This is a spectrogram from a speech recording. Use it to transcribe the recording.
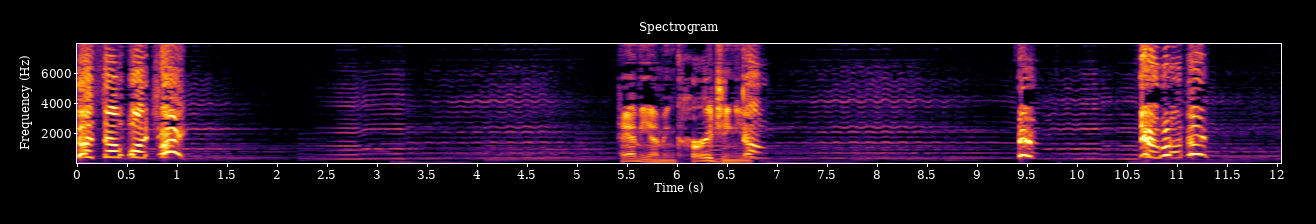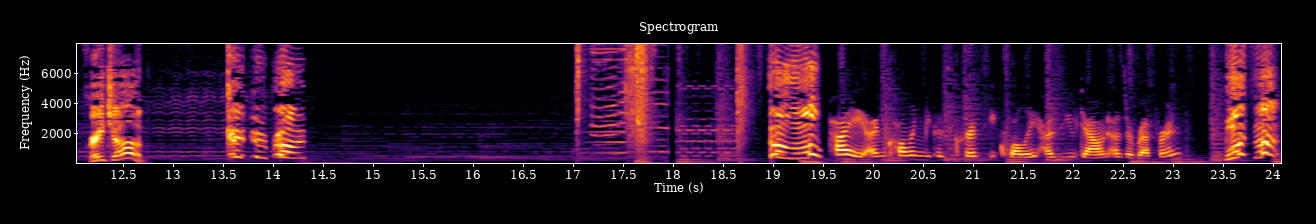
That's not one treat. Hammy, I'm encouraging you. No. You, you? Great job. Keep your bribe. Hi, I'm calling because Chris Equali has you down as a reference. What's that?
